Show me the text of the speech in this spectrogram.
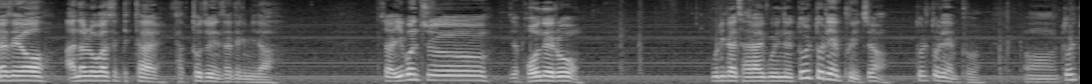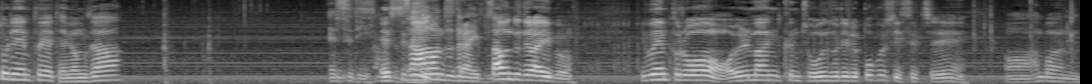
안녕하세요. Analog Hospital 닥터조 인사드립니다. 자 이번 주 이제 번외로 우리가 잘 알고 있는 똘똘이 앰프 있죠? 똘똘이 앰프. 어, 똘똘이 앰프의 대명사? SD. SD. Sound Drive. Sound Drive. 이 앰프로 얼만큼 좋은 소리를 뽑을 수 있을지 어, 한번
